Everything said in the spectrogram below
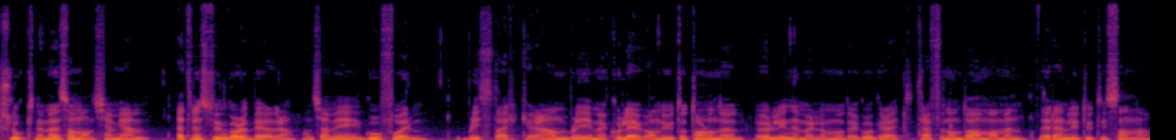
Slukner med det samme han kommer hjem. Etter en stund går det bedre. Han kommer i god form, blir sterkere. Han blir med kollegaene ut og tar noen øl, innimellom, og det går greit. Treffer noen damer, men det renner litt ut i sanda.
